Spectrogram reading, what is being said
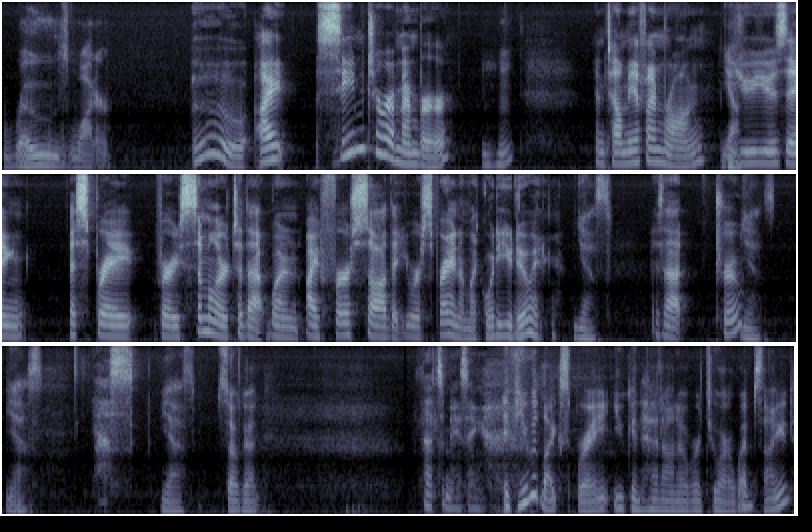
rose water. Ooh, I seem to remember, mm-hmm. and tell me if I'm wrong, Yeah. you using a spray very similar to that when I first saw that you were spraying. I'm like, what are you doing? Yes. Is that true? Yes. Yes. Yes. Yes. So good. That's amazing. If you would like spray, you can head on over to our website,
